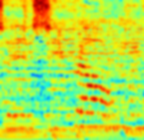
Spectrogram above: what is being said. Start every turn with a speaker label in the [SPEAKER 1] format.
[SPEAKER 1] 这西风。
